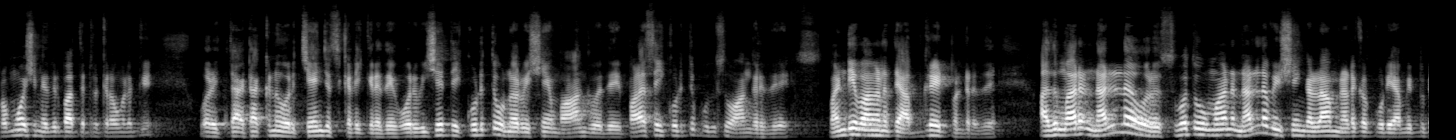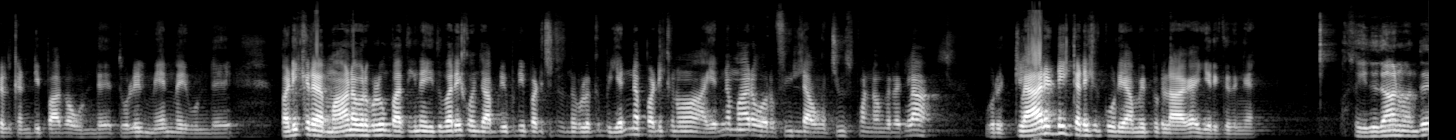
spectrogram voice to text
ப்ரொமோஷன் எதிர்பார்த்துட்டு இருக்கிறவங்களுக்கு ஒரு ட டக்குன்னு ஒரு சேஞ்சஸ் கிடைக்கிறது. ஒரு விஷயத்தை கொடுத்து இன்னொரு விஷயம் வாங்குவது. பழசை கொடுத்து புதுசு வாங்குறது. வண்டி வாகனத்தை அப்கிரேட் பண்ணுறது அது மாதிரி நல்ல ஒரு சுபத்துவமான நல்ல விஷயங்கள்லாம் நடக்கக்கூடிய அமைப்புகள் கண்டிப்பாக உண்டு. தொழில் மேன்மை உண்டு. படிக்கிற மாணவர்களும் பார்த்தீங்கன்னா இதுவரை கொஞ்சம் அப்படி இப்படி படிச்சுட்டு இருந்தவங்களுக்கு இப்போ என்ன படிக்கணும் என்ன மாதிரி ஒரு ஃபீல்டு அவங்க சூஸ் பண்ணவங்கிறதுக்கெலாம் ஒரு கிளாரிட்டி கிடைக்கக்கூடிய அமைப்புகளாக இருக்குதுங்க. ஸோ இதுதான் வந்து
